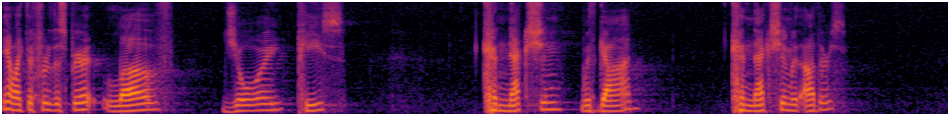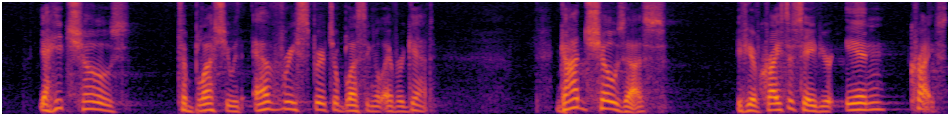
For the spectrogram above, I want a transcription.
Yeah, like the fruit of the Spirit love, joy, peace, connection with God, connection with others. Yeah, He chose to bless you with every spiritual blessing you'll ever get. God chose us, if you have Christ as Savior, in Christ.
